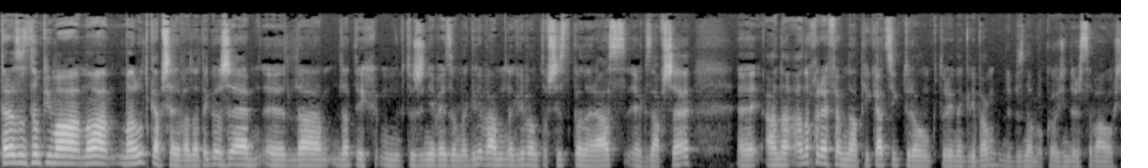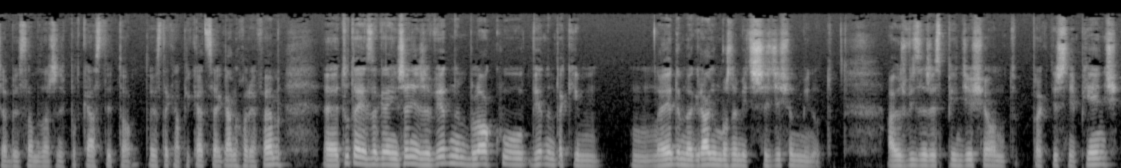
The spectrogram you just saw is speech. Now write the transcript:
Teraz nastąpi mała, mała, malutka przerwa, dlatego że dla, dla tych, którzy nie wiedzą, nagrywam, nagrywam to wszystko na raz, jak zawsze. A na Anochor FM, na aplikacji, którą, której nagrywam, gdyby znowu kogoś interesowało, chciałby sam zacząć podcasty, to, to jest taka aplikacja jak Anochor FM. Tutaj jest ograniczenie, że w jednym bloku, w jednym takim, na jednym nagraniu można mieć 60 minut, a już widzę, że jest 50, praktycznie 5,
